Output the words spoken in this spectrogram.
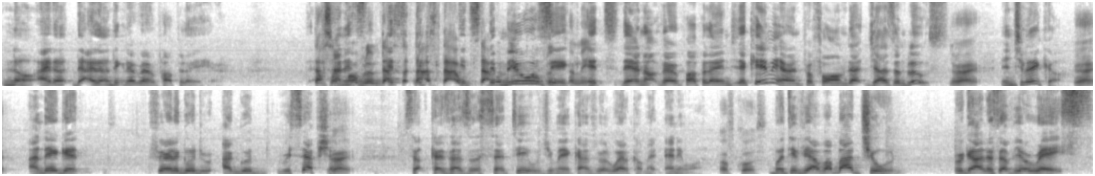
No, I don't. I don't think they're very popular here. That's a and problem. It's, that's, it's, that's, that, it's that the music. It's they're not very popular. In, they came here and performed at Jazz and Blues. Right. In Jamaica. Right. And they get fairly good a good reception. Right. So, because as I said to you, Jamaicans will welcome anyone. Of course. But if you have a bad tune, regardless of your race,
